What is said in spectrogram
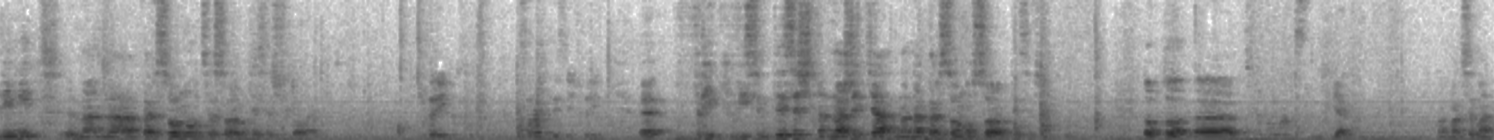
ліміт на, на персону це 40 тисяч доларів. В рік. 40 тисяч в рік. Е, В рік 8 тисяч на, життя, на, на персону 40 тисяч. Тобто е, як? Максимально.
